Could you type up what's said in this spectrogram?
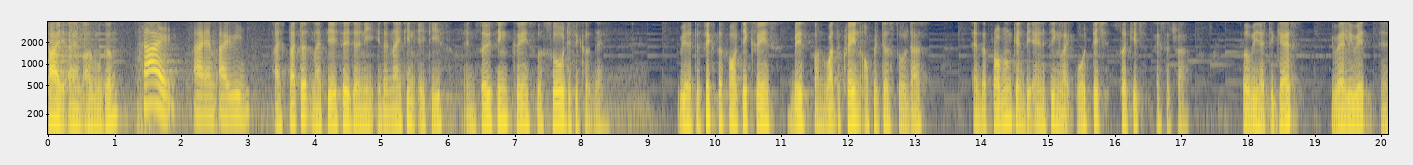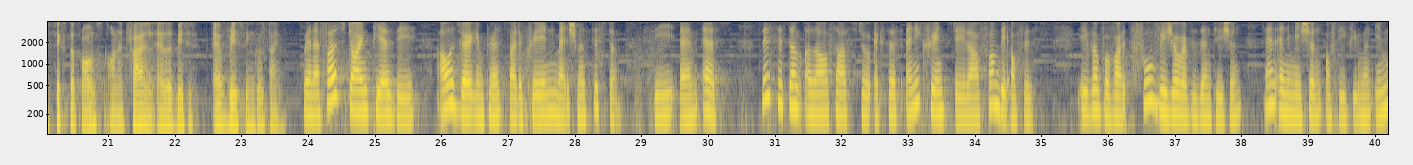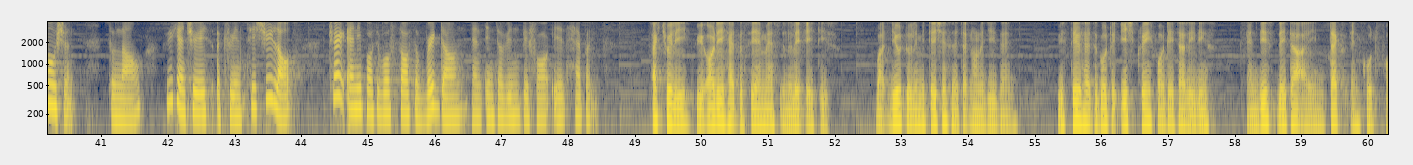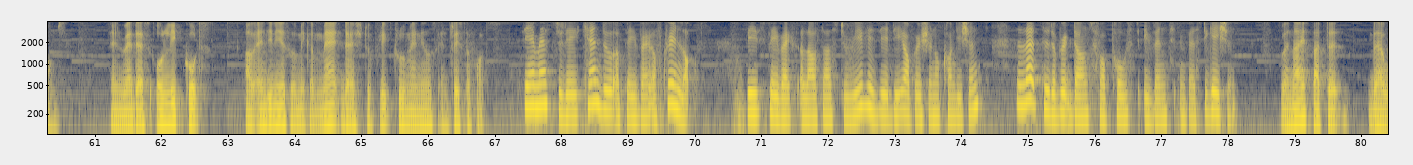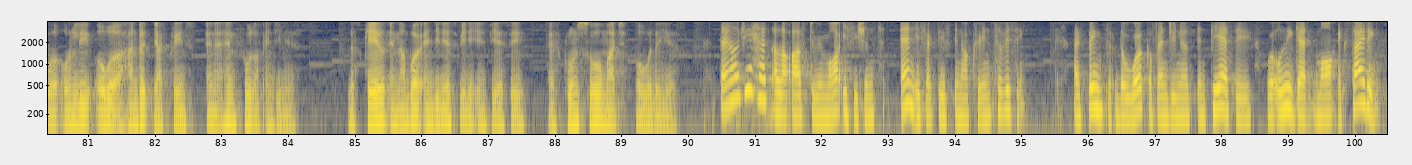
Hi, I am Arumugam. Hi, I am Irene. I started my PSA journey in the 1980s and servicing cranes was so difficult then. We had to fix the faulty cranes based on what the crane operators told us and the problem can be anything like voltage, circuits, etc. So we had to guess, evaluate and fix the problems on a trial and error basis every single time. When I first joined PSA, I was very impressed by the Crane Management System, CMS. This system allows us to access any crane's data from the office. It even provides full visual representation and animation of the equipment in motion. So now, we can trace a crane's history log, track any possible source of breakdown and intervene before it happens. Actually, we already had the CMS in the late 80s, but due to limitations in the technology then, we still had to go to each crane for data readings and these data are in text and code forms. And where there's only codes, our engineers will make a mad dash to flip through manuals and trace the faults. CMS today can do a playback of crane logs. These playbacks allows us to revisit the operational conditions that led to the breakdowns for post-event investigation. When I started, there were only over a hundred yard cranes and a handful of engineers. The scale and number of engineers we need in PSA has grown so much over the years. Technology has allowed us to be more efficient and effective in our crane servicing. I think the work of engineers in PSA will only get more exciting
